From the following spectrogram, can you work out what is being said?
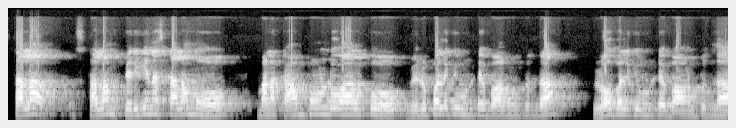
స్థల స్థలం పెరిగిన స్థలము మన కాంపౌండ్ వాళ్ళకు వెలుపలికి ఉంటే బాగుంటుందా? లోపలికి ఉంటే బాగుంటుందా?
